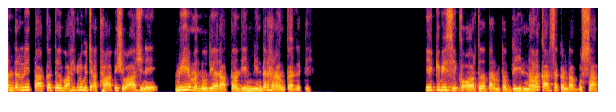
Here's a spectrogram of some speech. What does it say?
ਅੰਦਰਲੀ ਤਾਕਤ ਤੇ ਵਾਹਿਗੁਰੂ ਵਿੱਚ ਅਥਾਹ ਵਿਸ਼ਵਾਸ ਨੇ ਮੀਰ ਮੰਨੂ ਦੀਆਂ ਰਾਤਾਂ ਦੀ ਨਿੰਦਰ ਹਰਾਮ ਕਰ ਦਿੱਤੀ। ਇੱਕ ਵੀ ਸਿੱਖ ਔਰਤ ਦਾ ਧਰਮ ਤਬਦੀਲ ਨਾ ਕਰ ਸਕਣ ਦਾ ਗੁੱਸਾ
